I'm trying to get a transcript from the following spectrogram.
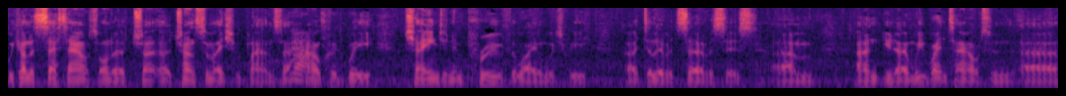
we kind of set out on a, tra- a transformation plan. So how could we change and improve the way in which we uh, delivered services? Um, and you know, we went out and uh,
